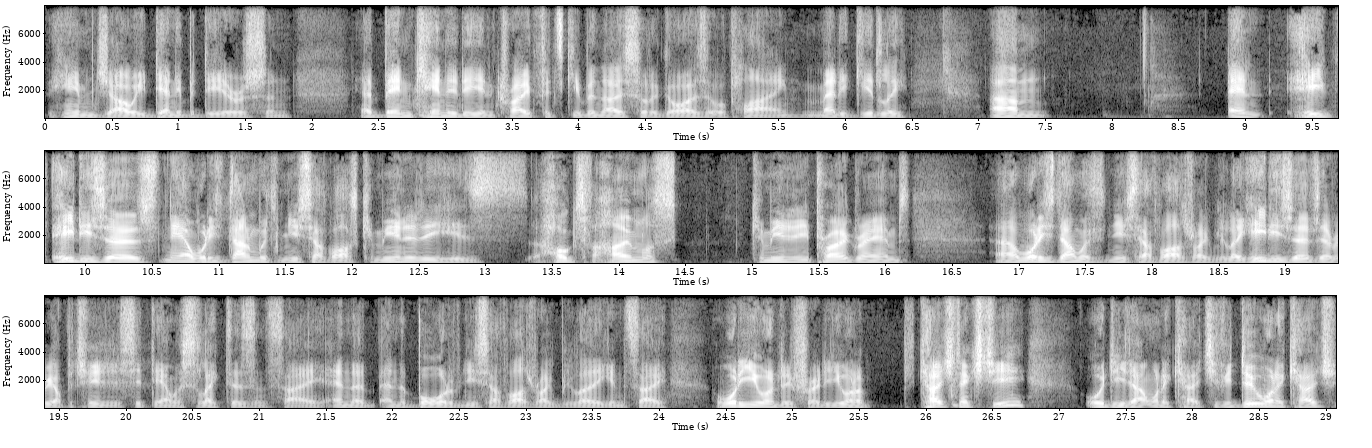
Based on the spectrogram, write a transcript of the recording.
Him, Joey, Danny Buderus, and you know, Ben Kennedy and Craig Fitzgibbon, those sort of guys that were playing. Matty Gidley. Um, and he he deserves now what he's done with New South Wales community, his Hogs for Homeless community programs, uh, what he's done with New South Wales Rugby League. He deserves every opportunity to sit down with selectors and say, and the and the board of New South Wales Rugby League and say, what do you want to do, Freddie? Do you want to coach next year, or do you don't want to coach? If you do want to coach,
